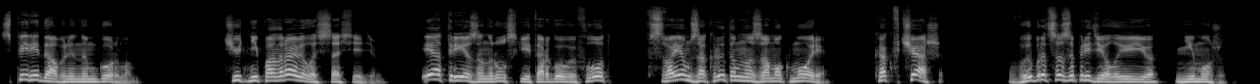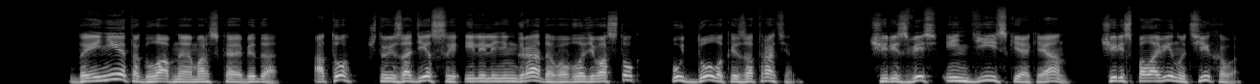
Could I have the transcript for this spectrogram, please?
с передавленным горлом. Чуть не понравилось соседям, и отрезан русский торговый флот в своем закрытом на замок море, как в чаше. Выбраться за пределы ее не может. Да и не это главная морская беда, а то, что из Одессы или Ленинграда во Владивосток путь долог и затратен. Через весь Индийский океан, через половину Тихого,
